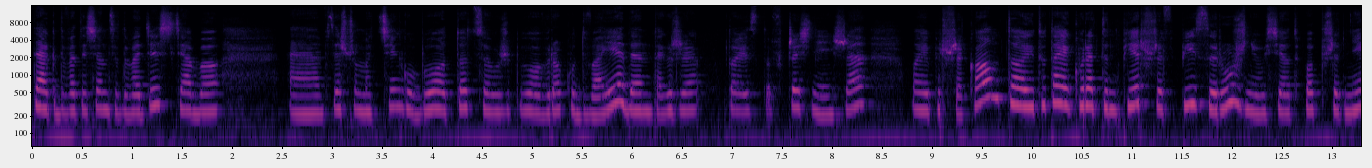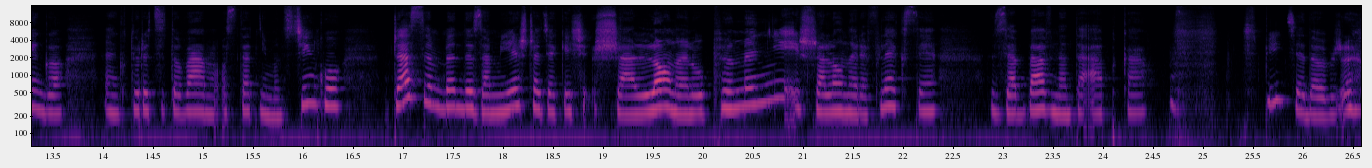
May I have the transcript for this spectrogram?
Tak, 2020, bo E, w zeszłym odcinku było to, co już było w roku 2.1, także to jest to wcześniejsze moje pierwsze konto i tutaj akurat ten pierwszy wpis różnił się od poprzedniego, e, który cytowałam w ostatnim odcinku. Czasem będę zamieszczać jakieś szalone lub mniej szalone refleksje. Zabawna ta apka. Śpijcie dobrze.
